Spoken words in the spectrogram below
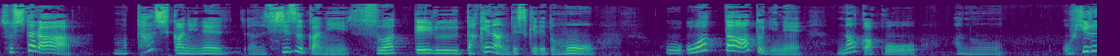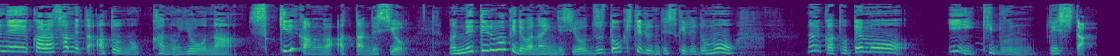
そしたら、まあ、確かにね、静かに座っているだけなんですけれども、こう終わった後にね、なんかこう、あの、お昼寝から覚めた後のかのようなスッキリ感があったんですよ。まあ、寝てるわけではないんですよ。ずっと起きてるんですけれども、なんかとてもいい気分でした。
